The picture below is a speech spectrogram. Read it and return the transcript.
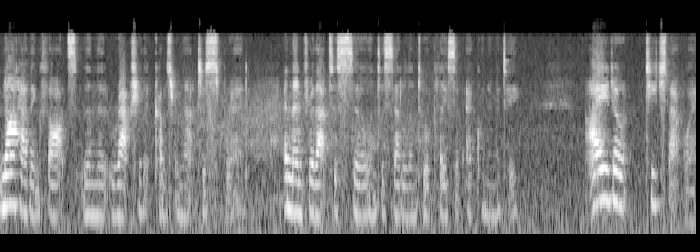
not having thoughts and the rapture that comes from that to spread and then for that to still and to settle into a place of equanimity. I don't teach that way.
